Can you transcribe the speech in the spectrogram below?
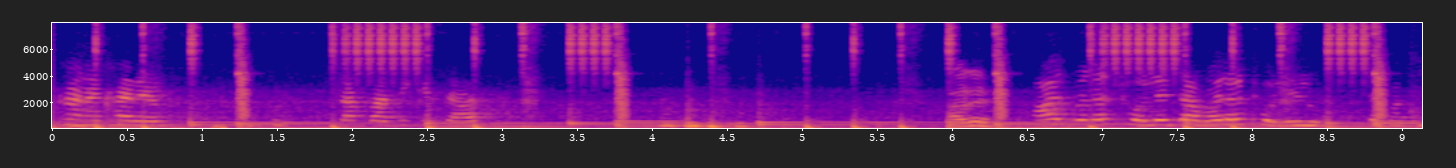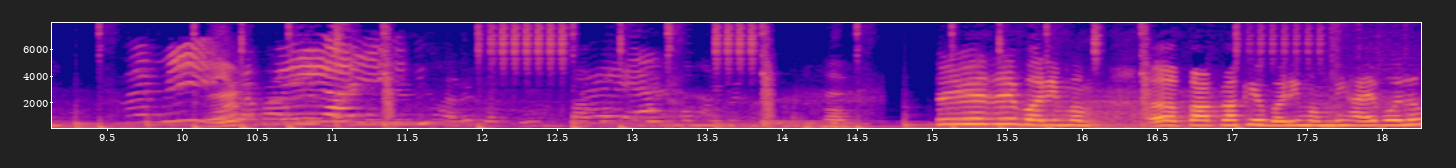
खाना खा रहे हैं चपाती के साथ। अरे। आज बना छोले चावल और छोले लो चपाती। और? बड़ी मम्मी भी खा रहे हैं, पापा की बड़ी भी हैं। मम पापा के बड़ी मम्मी हाय बोलो।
